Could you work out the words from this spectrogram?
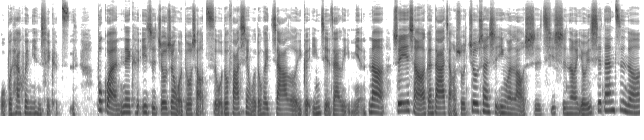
我不太会念这个字，不管 Nick 一直纠正我多少次，我都发现我都会加了一个音节在里面。那所以想要跟大家讲说，就算是英文老师，其实呢有一些单字呢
